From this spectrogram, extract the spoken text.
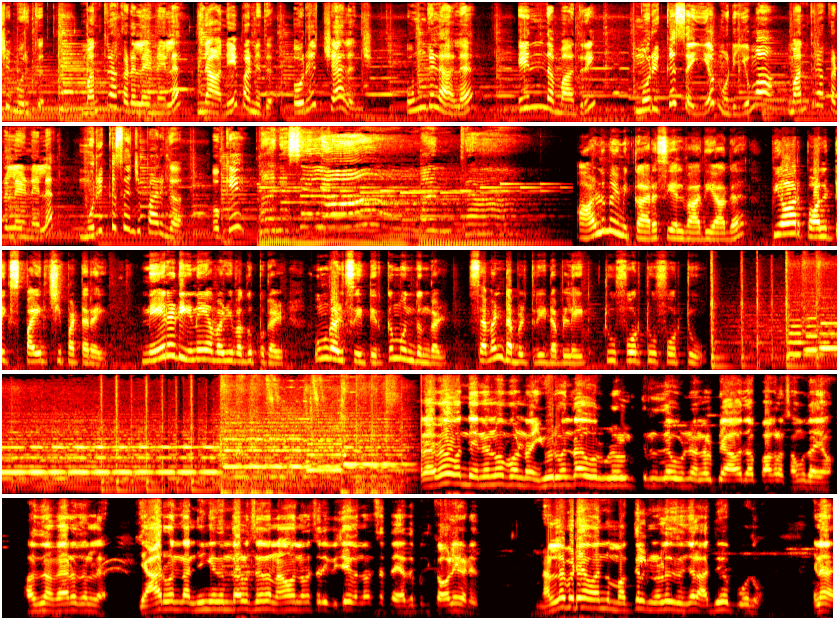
பயிற்சி முறுக்கு. மந்த்ரா கடலை எண்ணெயில நானே பண்ணுது. ஒரு சேலஞ்ச் உங்களால இந்த மாதிரி முறுக்கு செய்ய முடியுமா? மந்த்ரா கடலை எண்ணெயில முறுக்கு செஞ்சு பாருங்க. ஓகே? ஆளுமை மிக்க அரசியல்வாதியாக பியோர் பாலிடிக்ஸ் பயிற்சி பட்டறை. நேரடி இணைய வழி வகுப்புகள். உங்கள் சீட்டிற்கு முந்துங்கள். Seven double three double eight two four two four two யாரோ வந்து என்னென்னமோ பண்றாங்க. இவர் வந்தா ஒரு திருந்த ஒரு நல்லபடியா ஆகுதா பார்க்கலாம் சமுதாயம். அதுதான் வேற எதுவும் இல்லை. யார் வந்தா நீங்க இருந்தாலும் சரி நான் வந்தாலும் சரி விஜய் வந்தாலும் சரி அதை பத்தி கவலையே கிடையாது. நல்லபடியா வந்து மக்களுக்கு நல்லது செஞ்சாலும் அதுவே போதும். ஏன்னா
